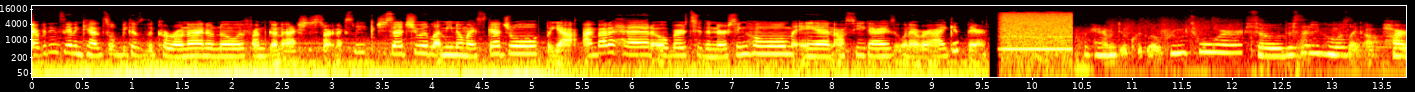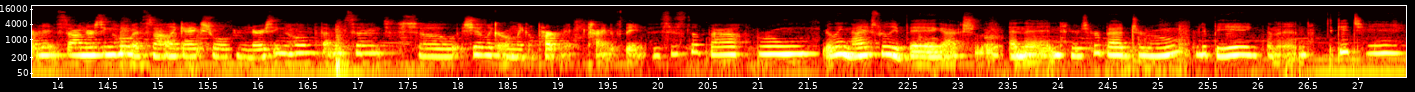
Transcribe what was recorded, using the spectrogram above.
everything's getting canceled because of the corona, I don't know if I'm gonna actually start next week. She said she would let me know my schedule. But yeah, I'm about to head over to the nursing home and I'll see you guys whenever I get there. Okay, I'm gonna do a quick little room tour. So this nursing home is like apartment style nursing home. It's not like actual nursing home, if that makes sense. So she has like her own like apartment kind of thing. This is the bathroom. Really nice, really big actually. And then here's her bedroom, really big. And then the kitchen.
